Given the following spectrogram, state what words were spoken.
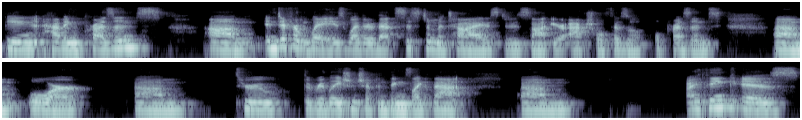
being having presence um, in different ways, whether that's systematized, it's not your actual physical presence, um, or um, through the relationship and things like that. I think has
